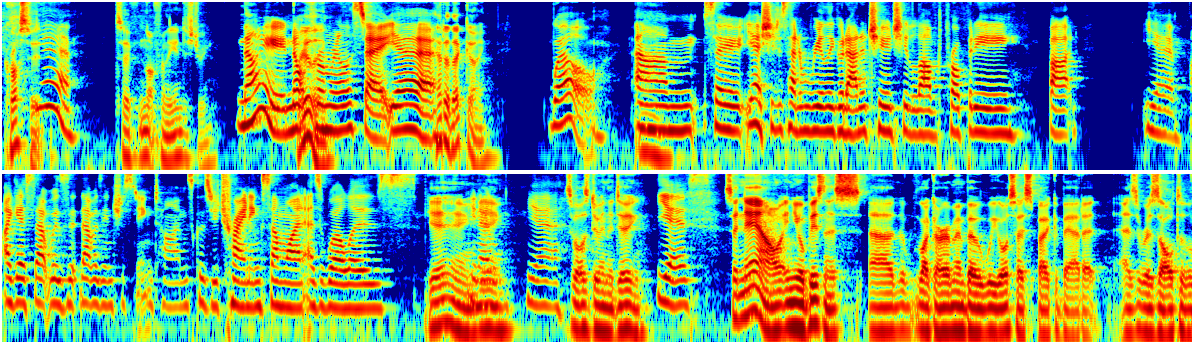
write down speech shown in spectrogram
CrossFit. yeah, So not from the industry. no, not Really? from real estate. Yeah, How did that go? well, um, so yeah, she just had a really good attitude. She loved property, but yeah, I guess that was that was interesting times because you're training someone as well as Yeah, you know, yeah. yeah, As well as doing the do. yes, So now in your business, uh, like I remember we also spoke about it as a result of a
